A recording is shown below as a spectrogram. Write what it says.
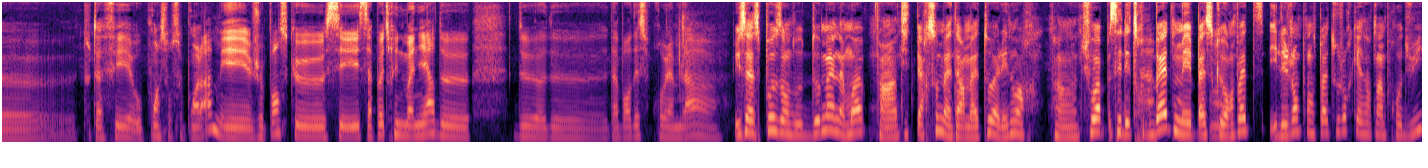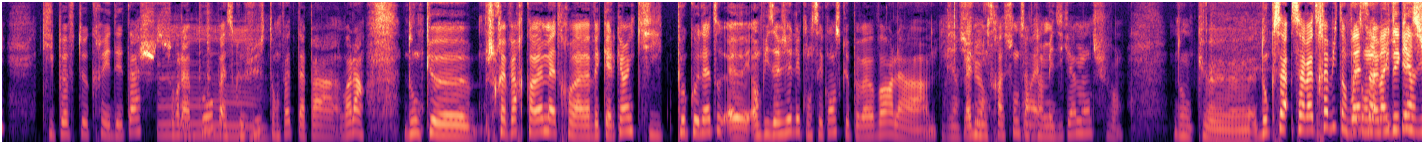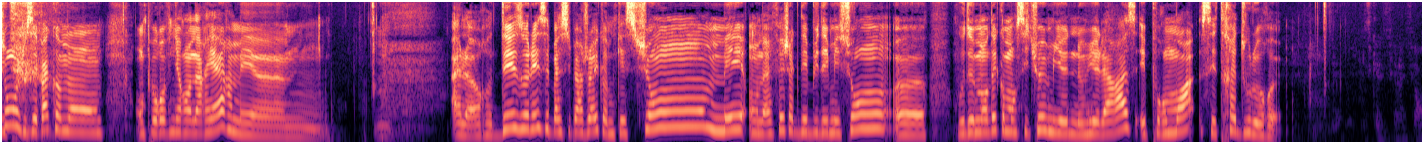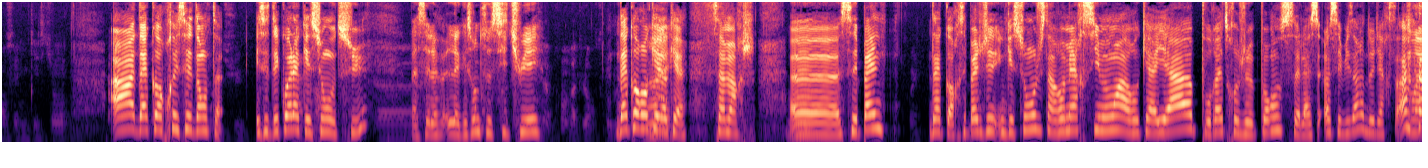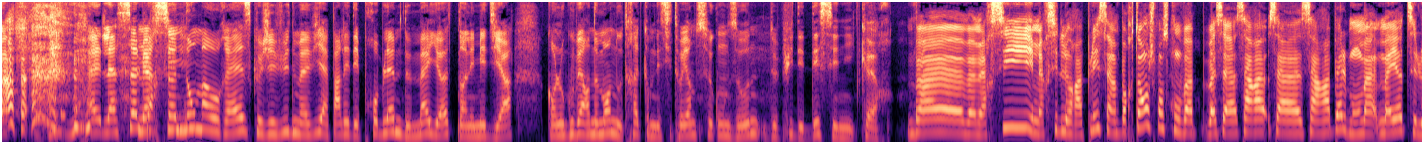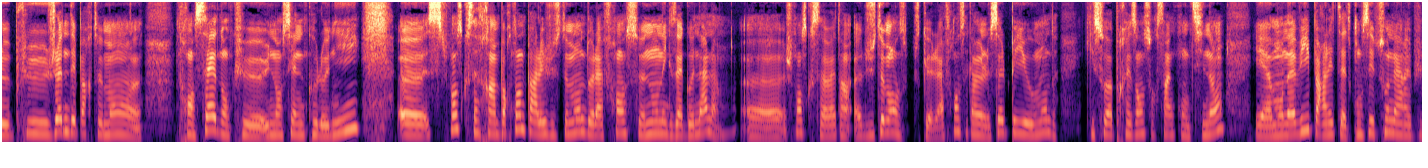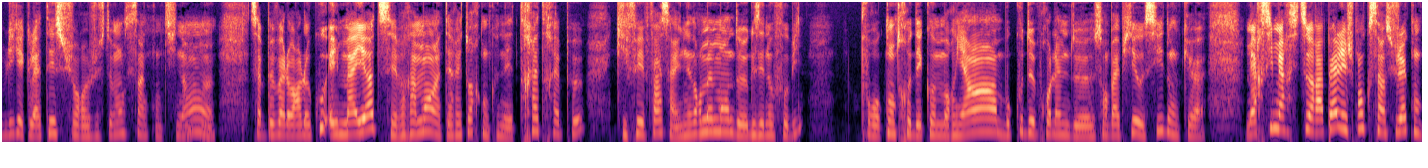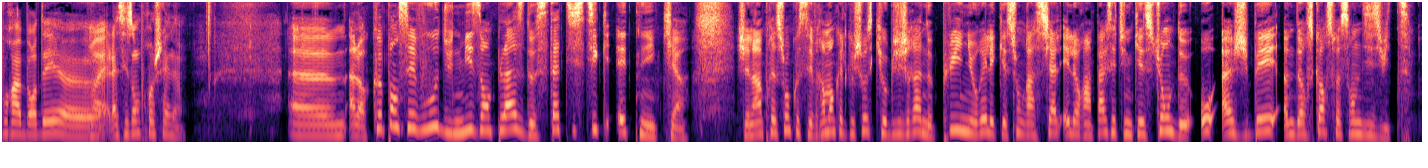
tout à fait au point sur ce point-là. Mais je pense que c'est ça peut être une manière de d'aborder ce problème-là. Et ça se pose dans d'autres domaines. Moi, enfin, un titre perso, ma dermato, elle est noire. Enfin, tu vois, c'est des trucs ah. bêtes, mais parce que en fait, les gens pensent pas toujours qu'il y a certains produits qui peuvent te créer des taches sur la peau parce que mm. juste, en fait, t'as pas, voilà. Donc, je préfère quand même être avec quelqu'un quelqu'un qui peut connaître, euh, envisager les conséquences que peuvent avoir l'administration de certains médicaments, tu vois. Donc, euh, donc ça, ça, va très vite. En fait, on a vu des questions. Je ne sais pas comment on peut revenir en arrière, mais. Euh, alors, désolé, c'est pas super joyeux comme question, mais on a fait chaque début d'émission. vous demandez comment situer au milieu, milieu de la race, et pour moi, c'est très douloureux. Ah, d'accord, précédente. Et c'était quoi la question au-dessus? Bah, C'est la, question de se situer D'accord, ok, ok, ça marche. Euh, c'est pas une D'accord, c'est pas une question, juste un remerciement à Rokaya pour être, je pense, la... oh, c'est bizarre de dire ça. la seule personne non mahoraise que j'ai vue de ma vie à parler des problèmes de Mayotte dans les médias quand le gouvernement nous traite comme des citoyens de seconde zone depuis des décennies. Cœur. Bah, bah merci, et merci de le rappeler, c'est important. Je pense qu'on va, bah, ça, ça, ça, rappelle, bon, Mayotte c'est le plus jeune département euh, français, donc euh, une ancienne colonie. Euh, je pense que ça serait important de parler justement de la France non hexagonale. je pense que ça va être justement parce que la France est quand même le seul pays au monde qui soit présent sur cinq continents. Et à mon avis, parler de cette conception de la République éclatée sur justement ces cinq continents, mm-hmm. euh, ça peut valoir le coup. Et Mayotte, c'est vraiment un territoire qu'on connaît très très peu, qui fait face à énormément de xénophobie pour, contre des Comoriens, beaucoup de problèmes de sans-papiers aussi. Donc, euh, merci, merci de ce rappel. Et je pense que c'est un sujet qu'on pourra aborder euh, la saison prochaine. Euh, alors, que pensez-vous d'une mise en place de statistiques ethniques? J'ai l'impression que c'est vraiment quelque chose qui obligerait à ne plus ignorer les questions raciales et leur impact. C'est une question de OHB underscore 78.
